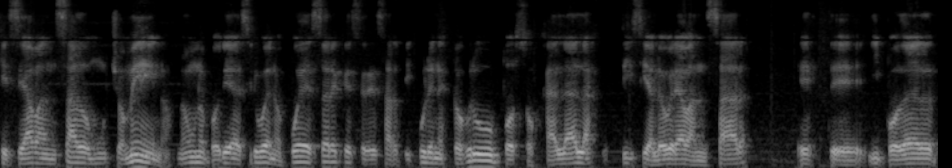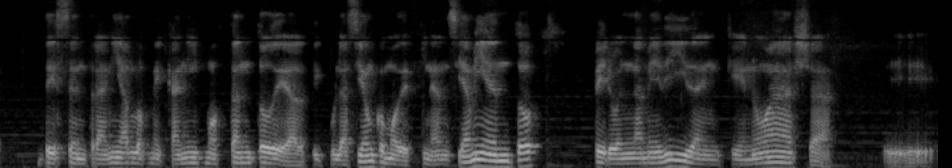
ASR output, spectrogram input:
que se ha avanzado mucho menos. ¿no? Uno podría decir, bueno, puede ser que se desarticulen estos grupos, ojalá la justicia logre avanzar este, y poder desentrañar los mecanismos tanto de articulación como de financiamiento, pero en la medida en que no haya eh,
